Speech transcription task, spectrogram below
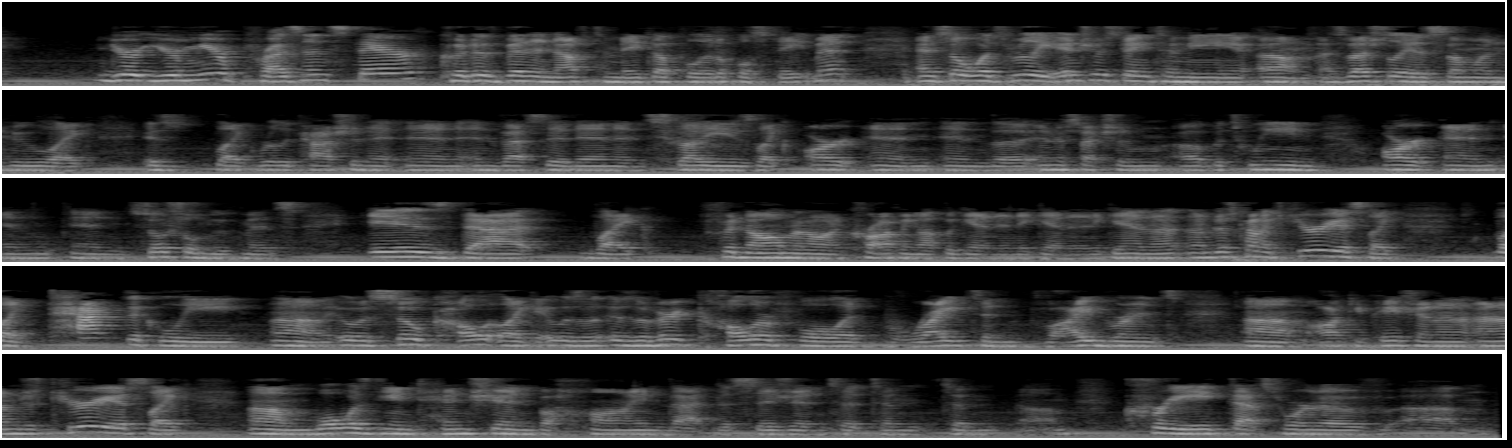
your your mere presence there could have been enough to make a political statement. And so what's really interesting to me, um, especially as someone who like is like really passionate and invested in and studies like art and, and the intersection uh, between art and, and, and social movements is that like phenomenon cropping up again and again and again. And I'm just kind of curious, like like tactically, um, it was so color like it was it was a very colorful and bright and vibrant um, occupation, and, and, I'm just curious, like, um, what was the intention behind that decision to to, to um, create that sort of um,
